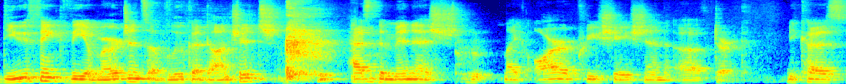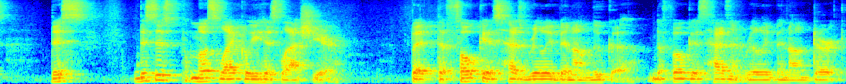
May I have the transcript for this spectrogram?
do you think the emergence of Luka Doncic has diminished like our appreciation of Dirk? Because this this is most likely his last year. But the focus has really been on Luka. The focus hasn't really been on Dirk.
